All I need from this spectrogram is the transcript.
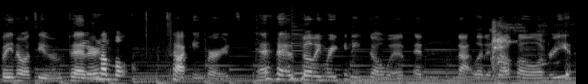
But you know what's even better? Talking birds and a building where you can eat Dole Whip and not let it melt all over you.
